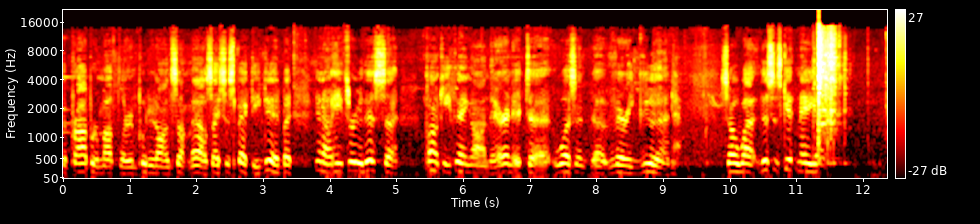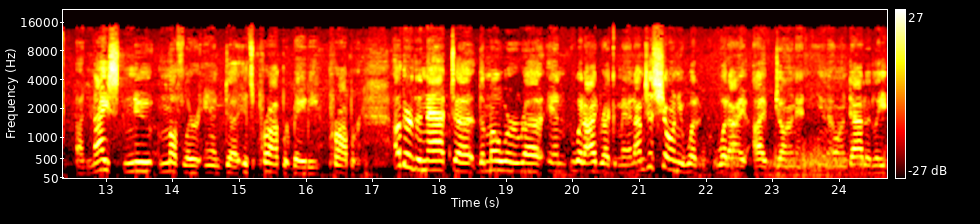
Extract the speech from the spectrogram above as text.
the proper muffler and put it on something else. I suspect he did, but you know he threw this uh, clunky thing on there and it uh, wasn't uh, very good. So uh, this is getting a, uh, a nice new muffler and uh, it's proper baby, proper. Other than that, uh, the mower and what I'd recommend, I'm just showing you what, what I, I've done and you know undoubtedly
